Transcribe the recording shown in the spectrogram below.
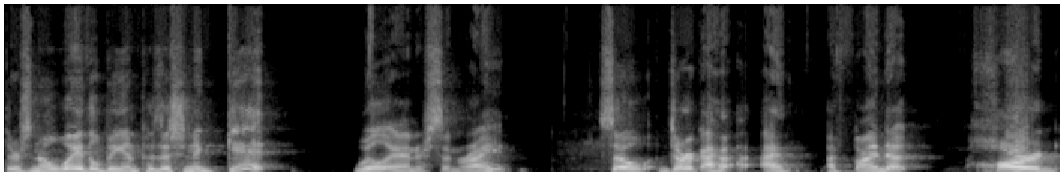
there's no way they'll be in position to get Will Anderson, right? So, Dirk, I I, I find it hard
